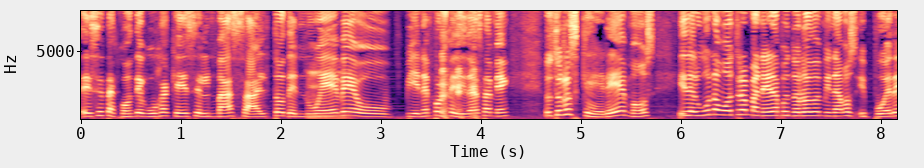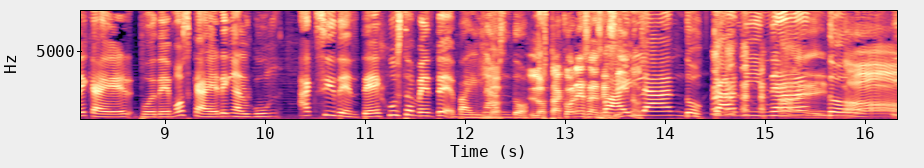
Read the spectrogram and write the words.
ese tacón de aguja que es el más alto de nueve o vienen por medidas también, nosotros queremos y de alguna u otra manera pues no lo dominamos y puede caer, podemos caer en algún accidente justamente bailando. Los, los tacones asesinos. Bailando, caminando. Ay, no.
